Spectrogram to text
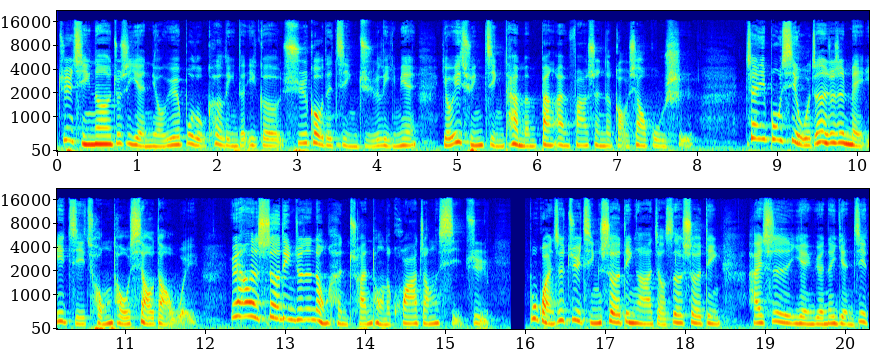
剧情呢，就是演纽约布鲁克林的一个虚构的警局里面，有一群警探们办案发生的搞笑故事。这一部戏我真的就是每一集从头笑到尾，因为它的设定就是那种很传统的夸张喜剧，不管是剧情设定啊、角色设定，还是演员的演技，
